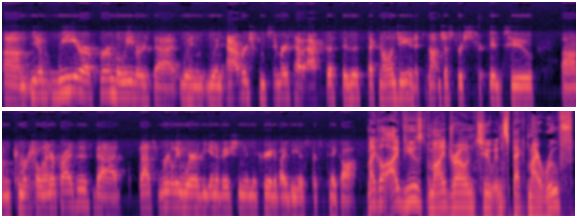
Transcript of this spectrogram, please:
um, you know, we are firm believers that when, when average consumers have access to this technology and it's not just restricted to um, commercial enterprises, that that's really where the innovation and the creative ideas start to take off. Michael, I've used my drone to inspect my roof.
